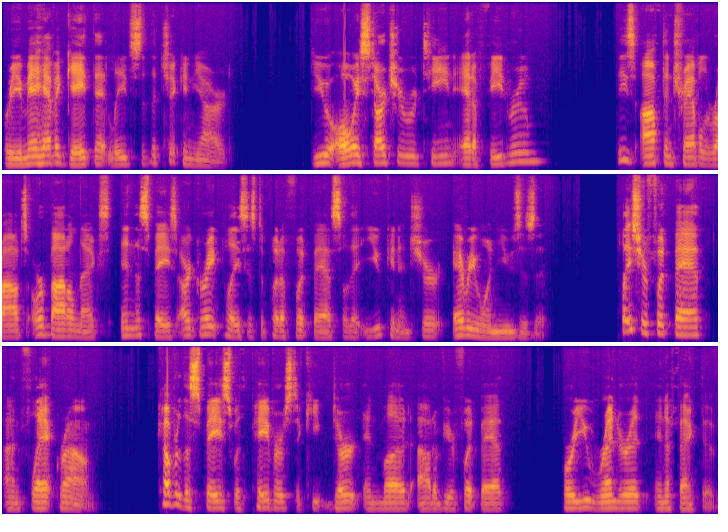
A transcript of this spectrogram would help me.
or you may have a gate that leads to the chicken yard. Do you always start your routine at a feed room? These often traveled routes or bottlenecks in the space are great places to put a footbath so that you can ensure everyone uses it. Place your footbath on flat ground. Cover the space with pavers to keep dirt and mud out of your footbath, or you render it ineffective.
